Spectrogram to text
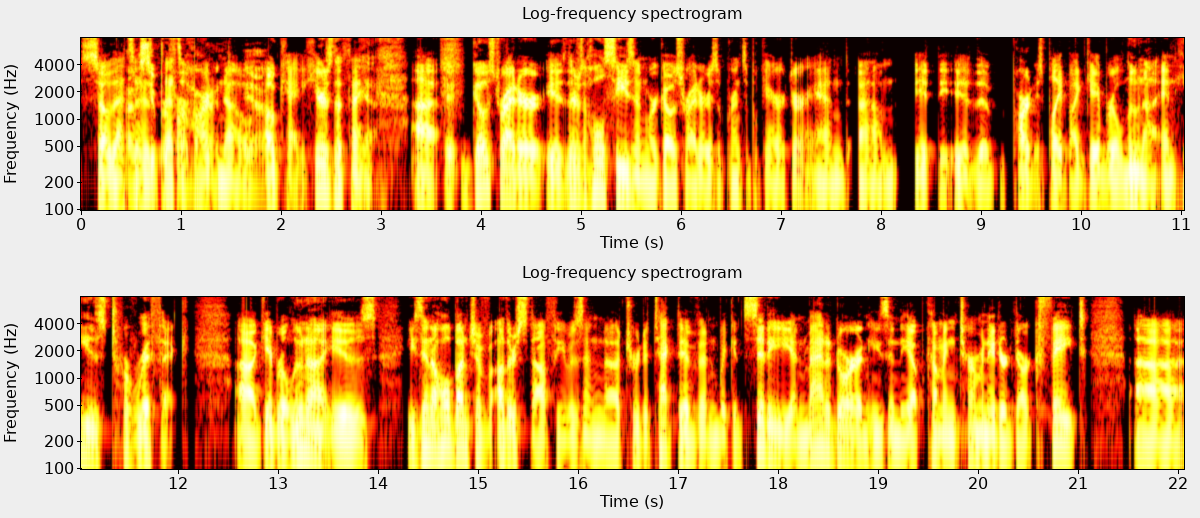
So that's I'm a super that's a hard behind, no. yeah. Okay, here's the thing. Yeah. Uh, Ghost Rider is there's a whole season where Ghost Rider is a principal character, and um, it, it- the part is played by Gabriel Luna, and he is terrific. Uh, Gabriel Luna is he's in a whole bunch of other stuff. He was in uh, True Detective and Wicked City and Matador, and he's in the upcoming Terminator: Dark Fate. Uh,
